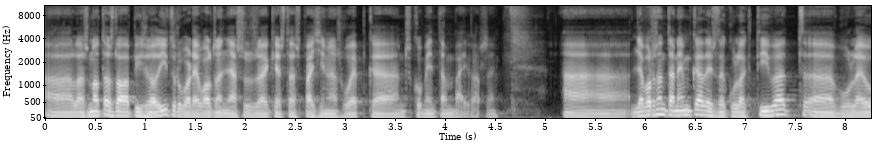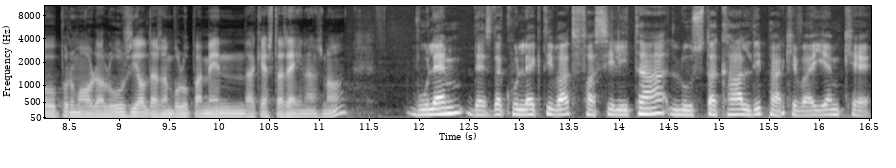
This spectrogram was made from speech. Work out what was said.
A les notes de l'episodi trobareu els enllaços a aquestes pàgines web que ens comenten Vibers. Eh? Uh, llavors entenem que des de Col·lectiva't uh, voleu promoure l'ús i el desenvolupament d'aquestes eines, no? Volem des de Col·lectivat facilitar l'ús de Caldi perquè veiem que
